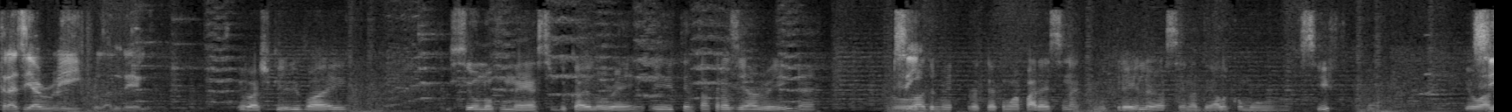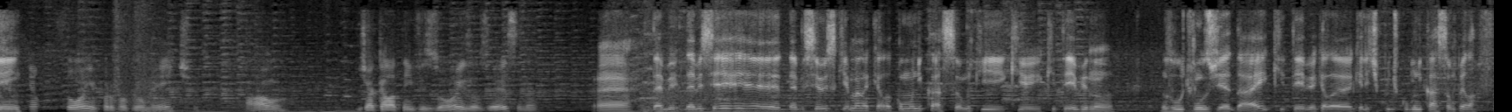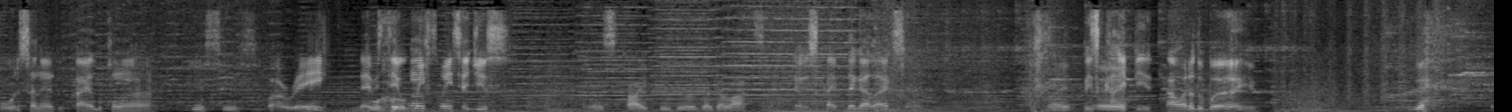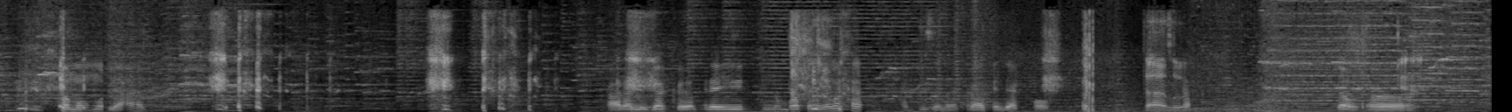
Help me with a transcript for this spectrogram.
trazer a Rey pro lado negro? Eu acho que ele vai ser o novo mestre do Kylo Ren e tentar trazer a Rey, né? Pro Sim. lado negro. Até como aparece na- no trailer a cena dela como Sith, né? Eu Sim. acho que é um sonho, provavelmente. Tal. Já que ela tem visões, às vezes, né? É, deve, deve ser deve ser o esquema daquela comunicação que, que, que teve no, nos últimos Jedi, que teve aquela, aquele tipo de comunicação pela força, né, do Kylo com a, Isso, isso. com a Rey. Deve Uhum. ter alguma influência disso. É o Skype do- da galáxia. É o Skype da galáxia, né? O Mas, Skype na hora do banho. é, com a mão molhada. O cara liga a câmera e não bota nenhuma ca- camisa, né? Pra atender a call. Tá louco. Então, ah,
